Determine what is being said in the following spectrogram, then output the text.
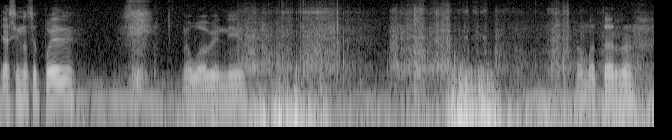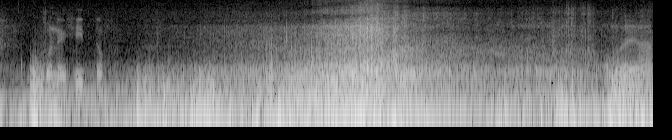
Ya si no se puede, me voy a venir a matar conejito. Por allá.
